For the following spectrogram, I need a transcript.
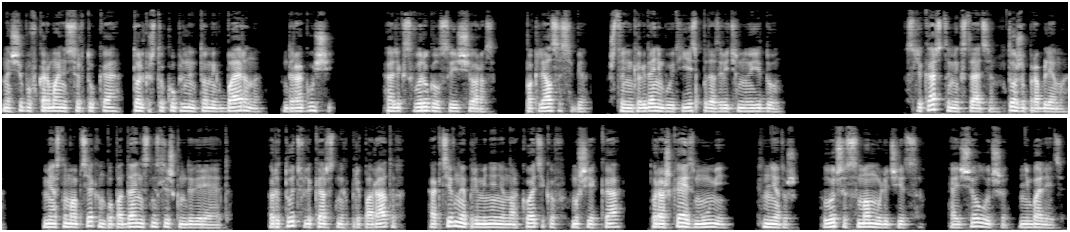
Нащупав в кармане сюртука только что купленный томик Байрона, дорогущий, Алекс выругался еще раз, поклялся себе, что никогда не будет есть подозрительную еду. С лекарствами, кстати, тоже проблема. Местным аптекам попаданец не слишком доверяет. Ртуть в лекарственных препаратах, активное применение наркотиков, мышьяка, порошка из мумий. Нет уж, лучше самому лечиться, а еще лучше не болеть.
